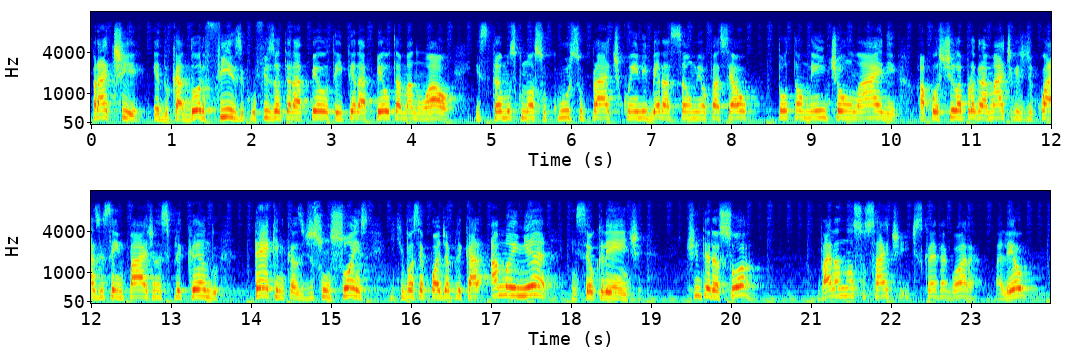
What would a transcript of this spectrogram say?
Para ti, educador físico, fisioterapeuta e terapeuta manual, estamos com o nosso curso prático em liberação miofascial totalmente online, apostila programática de quase 100 páginas explicando técnicas, disfunções e que você pode aplicar amanhã em seu cliente. Te interessou? Vai lá no nosso site e te inscreve agora. Valeu!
